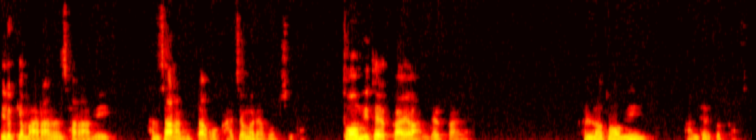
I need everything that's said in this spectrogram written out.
이렇게 말하는 사람이 한 사람 있다고 가정을 해봅시다. 도움이 될까요? 안 될까요? 별로 도움이 안 될 것 같아요.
